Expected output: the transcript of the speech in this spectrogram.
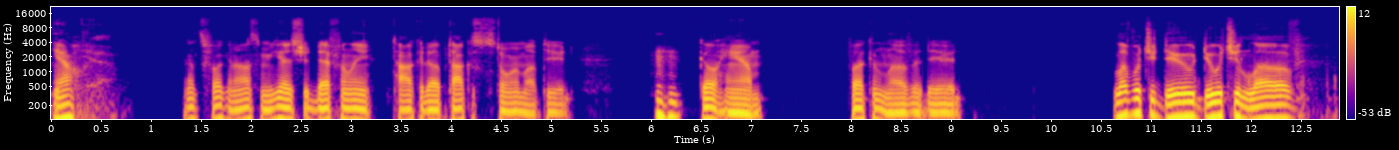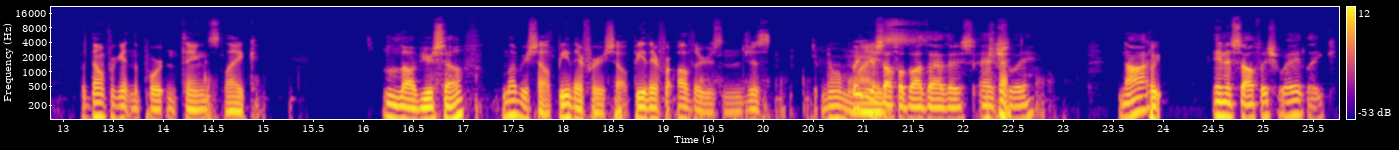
yeah, Yeah. that's fucking awesome. You guys should definitely talk it up, talk a storm up, dude. Mhm. Go ham. Fucking love it, dude. Love what you do, do what you love, but don't forget the important things like Love yourself. Love yourself, be there for yourself, be there for others, and just normalize Put yourself above the others, Respect. actually. Not Put- in a selfish way, like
